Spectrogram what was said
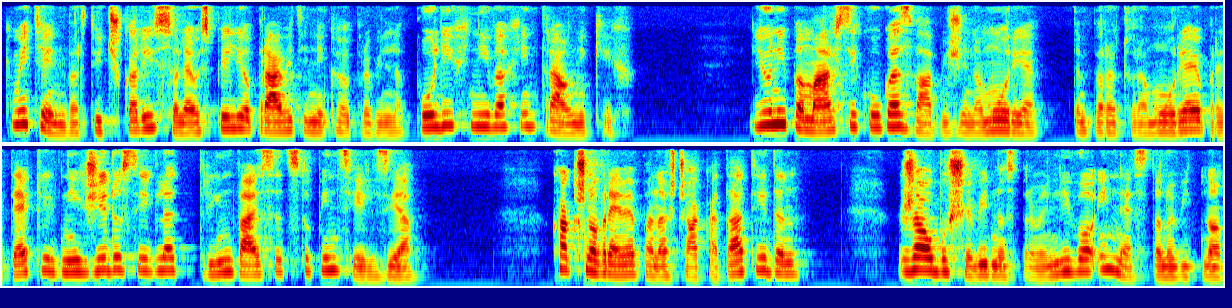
Kmetje in vrtičkarji so le uspeli opraviti nekaj opravil na poljih, njivah in travnikih. Junij pa marsikoga zvabi že na morje. Temperatura morja je v preteklih dneh že dosegla triindvajset stopinj Celzija. Kakšno vreme pa nas čaka ta teden? Žal bo še vedno spremenljivo in nestanovitno.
